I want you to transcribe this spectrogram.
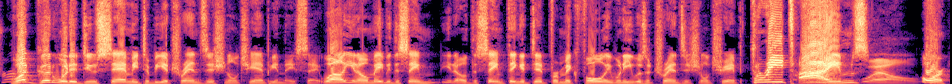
What good would it do Sami to be a transitional champion, they say? Well, you know, maybe the same, you know, the same thing it did for Mick Foley when he was a transitional champ three times. Well, or,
